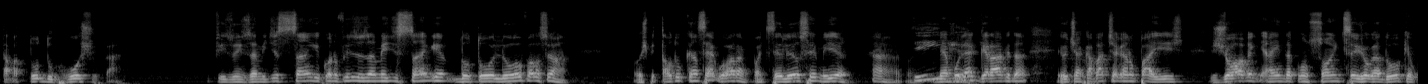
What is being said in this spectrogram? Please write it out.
tava todo roxo, cara. Fiz um exame de sangue. Quando fiz o exame de sangue, o doutor olhou e falou assim: ó, Hospital do Câncer agora, pode ser leucemia. Ah, Ih, minha gente. mulher grávida, eu tinha acabado de chegar no país, jovem, ainda com sonho de ser jogador, que eu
